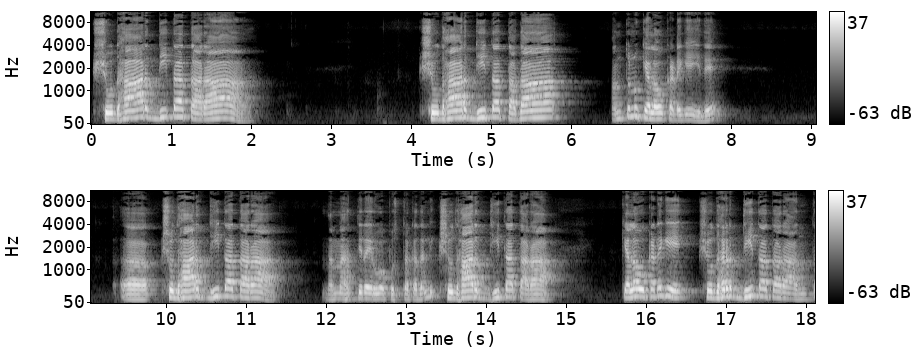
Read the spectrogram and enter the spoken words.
ಕ್ಷುಧಾರ್ಧಿತ ತರ, ಕ್ಷುಧಾರ್ಧಿತ ತದಾ ಅಂತೂ ಕೆಲವು ಕಡೆಗೆ ಇದೆ. ಕ್ಷುಧಾರ್ಧಿತ ತರ, ನನ್ನ ಹತ್ತಿರ ಇರುವ ಪುಸ್ತಕದಲ್ಲಿ ಕ್ಷುಧಾರ್ಧಿತ ತರ, ಕೆಲವು ಕಡೆಗೆ ಕ್ಷುಧರ್ಧಿತ ತರ ಅಂತ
